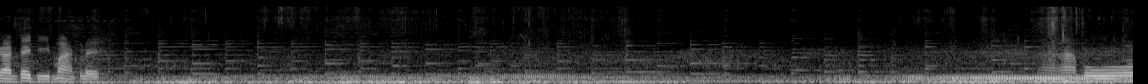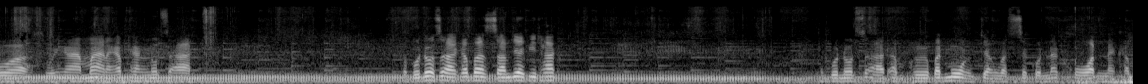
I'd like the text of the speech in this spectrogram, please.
การได้ดีมากเลย บัวสวยงามมากนะครับ ทางนนสะอาดตำบลนนสะอาดครับบ้านสามแยกพิทักษ์ตำบลนนสะอาดอำเภอบ้านม่วง จังหวัดสกลนครนะครับ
